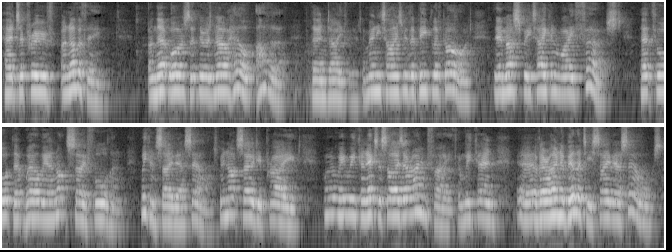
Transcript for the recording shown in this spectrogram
had to prove another thing, and that was that there was no help other than David. And many times with the people of God, there must be taken away first that thought that, well, we are not so fallen. We can save ourselves. We're not so depraved. We, we can exercise our own faith and we can, uh, of our own ability, save ourselves.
